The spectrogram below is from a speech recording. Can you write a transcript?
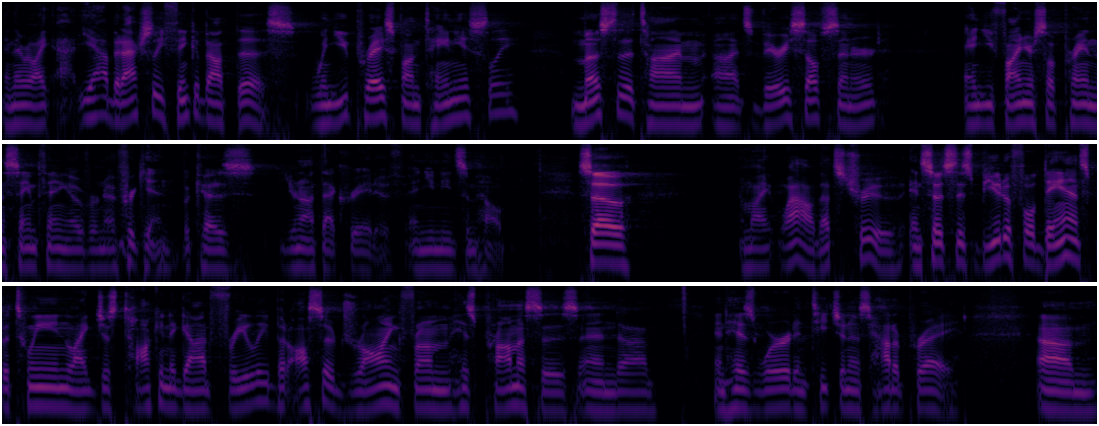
And they were like, ah, yeah, but actually think about this. When you pray spontaneously, most of the time uh, it's very self centered and you find yourself praying the same thing over and over again because you're not that creative and you need some help. So I'm like, wow, that's true. And so it's this beautiful dance between like just talking to God freely, but also drawing from His promises and uh, and His Word and teaching us how to pray. Um,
